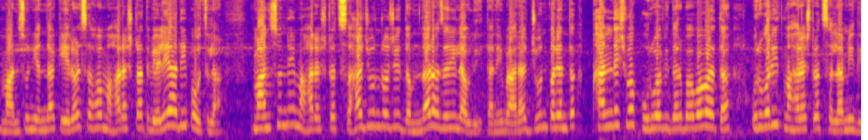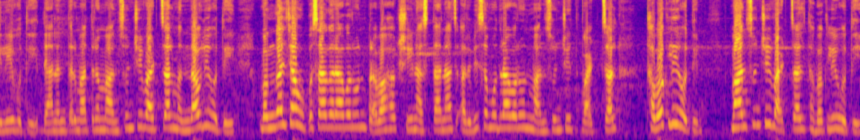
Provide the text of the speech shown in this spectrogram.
मान्सून यंदा केरळसह महाराष्ट्रात वेळेआधी पोहोचला. मान्सूनने महाराष्ट्रात सहा जून रोजी दमदार हजेरी लावली. त्याने बारा जूनपर्यंत खानदेश व पूर्व विदर्भ वगळता उर्वरित महाराष्ट्रात सलामी दिली होती. त्यानंतर मात्र मान्सूनची वाटचाल मंदावली होती. बंगालच्या उपसागरावरून प्रवाह क्षीण असतानाच अरबी समुद्रावरून मान्सूनची वाटचाल थबकली होती. मान्सूनची वाटचाल थबकली होती.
